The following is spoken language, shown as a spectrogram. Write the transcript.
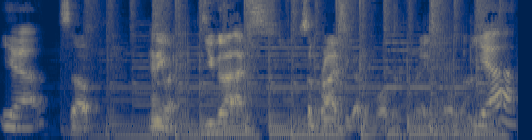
Yeah. So anyway, you got. I'm surprised you got the forward phrase. Well done. Yeah.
